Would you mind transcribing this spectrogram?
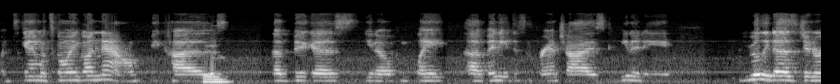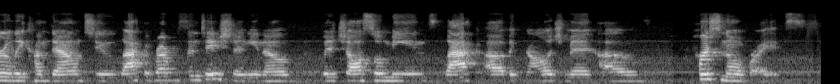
Once again, what's going on now, because yeah. the biggest, you know, complaint of any disenfranchised community really does generally come down to lack of representation. You know, which also means lack of acknowledgement of personal rights,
